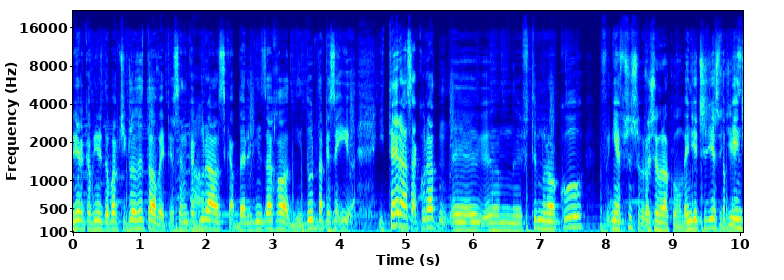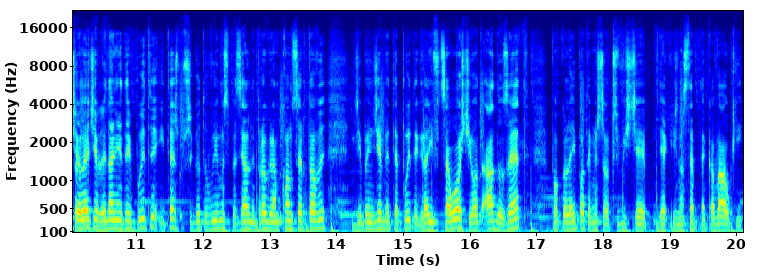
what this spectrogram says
wielka miłość do babci klozetowej, piosenka A. góralska, Berlin Zachodni, durna piosenka. I, i teraz akurat y, y, w tym roku, nie, w przyszłym W roku, przyszłym roku. będzie 35-lecie 35-lecie. wydania tej płyty i też przygotowujemy specjalny program koncertowy, gdzie będziemy te płyty grali w całości od A do Z. Po kolei, potem jeszcze oczywiście jakieś następne kawałki,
